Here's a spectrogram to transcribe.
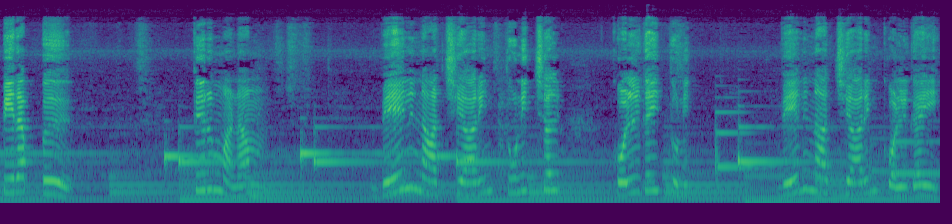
பிறப்பு திருமணம் வேலு நாச்சியாரின் துணிச்சல் கொள்கை துணி வேலு நாச்சியாரின் கொள்கை.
